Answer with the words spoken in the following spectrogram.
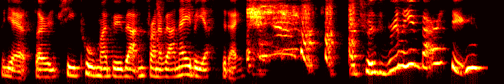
Yeah, so she pulled my boob out in front of our neighbor yesterday, which was really embarrassing.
